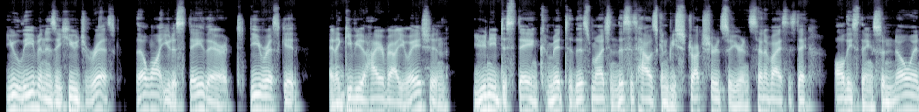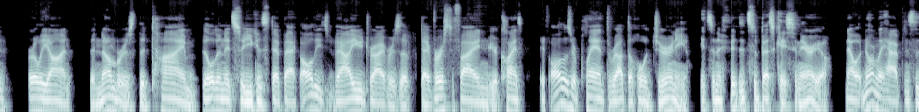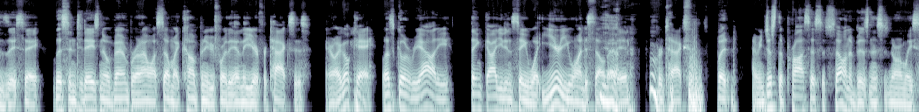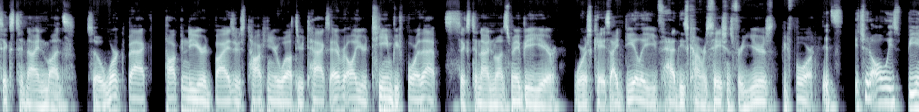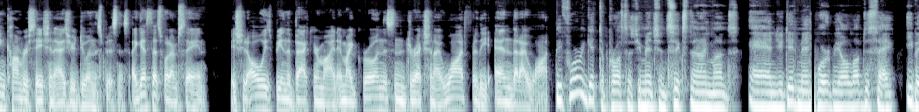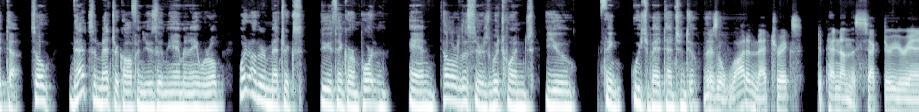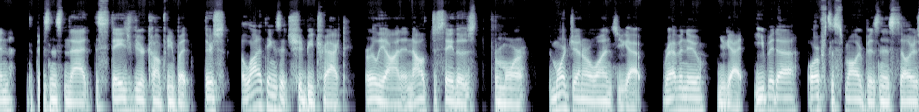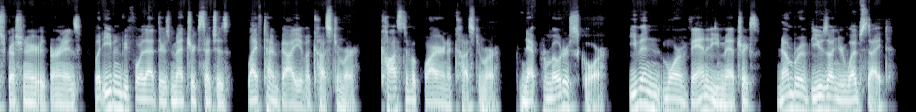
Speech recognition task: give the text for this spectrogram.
you leaving is a huge risk. They'll want you to stay there to de risk it and give you a higher valuation. You need to stay and commit to this much, and this is how it's going to be structured. So you're incentivized to stay all these things. So knowing early on the numbers, the time, building it so you can step back, all these value drivers of diversifying your clients. If all those are planned throughout the whole journey, it's an it's the best case scenario. Now, what normally happens is they say, "Listen, today's November, and I want to sell my company before the end of the year for taxes." And you're like, mm-hmm. "Okay, let's go to reality." Thank God you didn't say what year you wanted to sell yeah. that in hmm. for taxes. But I mean, just the process of selling a business is normally six to nine months. So work back, talking to your advisors, talking to your wealth, your tax, every, all your team before that, six to nine months, maybe a year. Worst case, ideally, you've had these conversations for years before. It's it should always be in conversation as you're doing this business. I guess that's what I'm saying. It should always be in the back of your mind. Am I growing this in the direction I want for the end that I want? Before we get to process, you mentioned six to nine months, and you did mention a word we all love to say, EBITDA. So that's a metric often used in the M&A world. What other metrics do you think are important? And tell our listeners which ones you think we should pay attention to. There's a lot of metrics, depend on the sector you're in, the business and that, the stage of your company, but there's a lot of things that should be tracked early on. And I'll just say those for more, the more general ones, you got revenue, you got EBITDA, or if it's a smaller business, seller discretionary earnings. But even before that, there's metrics such as lifetime value of a customer, cost of acquiring a customer, net promoter score, even more vanity metrics, number of views on your website.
